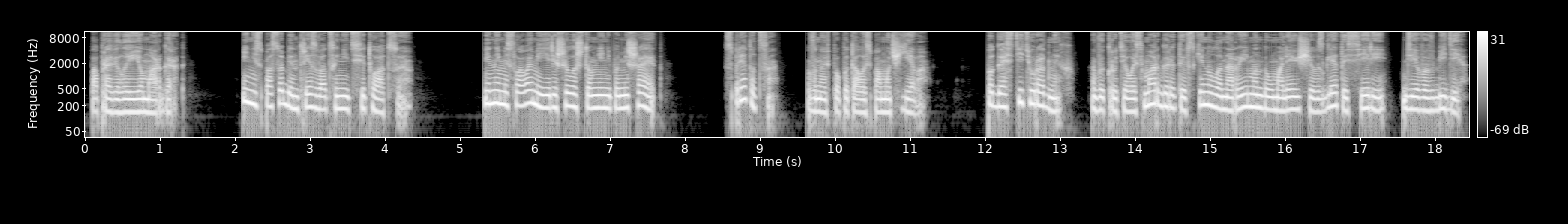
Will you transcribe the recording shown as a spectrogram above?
— поправила ее Маргарет. «И не способен трезво оценить ситуацию. Иными словами, я решила, что мне не помешает... спрятаться?» — вновь попыталась помочь Ева. «Погостить у родных», — выкрутилась Маргарет и вскинула на Реймонда умоляющий взгляд из серии «Дева в беде».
